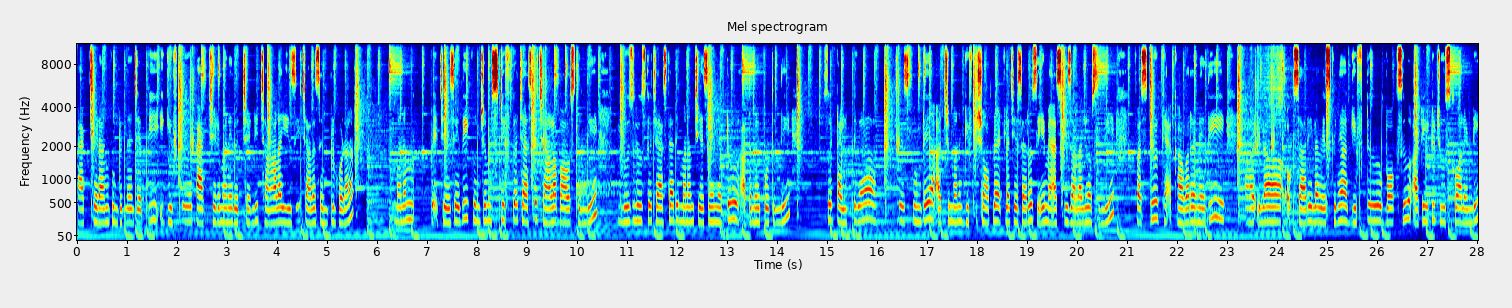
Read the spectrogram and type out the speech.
ప్యాక్ చేయడానికి ఉంటుందని చెప్పి ఈ గిఫ్ట్ ప్యాక్ చేయడం అనేది వచ్చండి. చాలా ఈజీ చాలా సింపుల్ కూడా. మనం చేసేది కొంచెం స్టిఫ్గా చేస్తే చాలా బాగా వస్తుంది. లూజ్ లూజ్గా చేస్తే అది మనం చేసేనట్టు అర్థమైపోతుంది. సో టైట్గా చేసుకుంటే అచ్చు మన గిఫ్ట్ షాప్లో ఎట్లా చేశారో సేమ్ యాస్టీజ్ అలాగే వస్తుంది. ఫస్ట్ కవర్ అనేది ఇలా ఒకసారి ఇలా వేసుకుని ఆ గిఫ్ట్ బాక్స్ అటు ఇటు చూసుకోవాలండి.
